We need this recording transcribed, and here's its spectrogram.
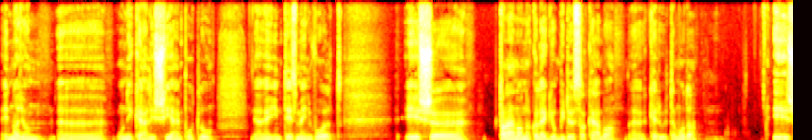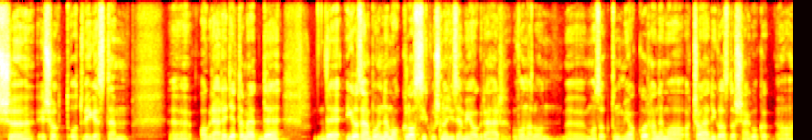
Egy nagyon ö, unikális hiánypótló ö, intézmény volt, és ö, talán annak a legjobb időszakába ö, kerültem oda, és, és ott, ott végeztem agráregyetemet, de de igazából nem a klasszikus nagyüzemi agrár vonalon mozogtunk mi akkor, hanem a, a családi gazdaságok, a, a,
